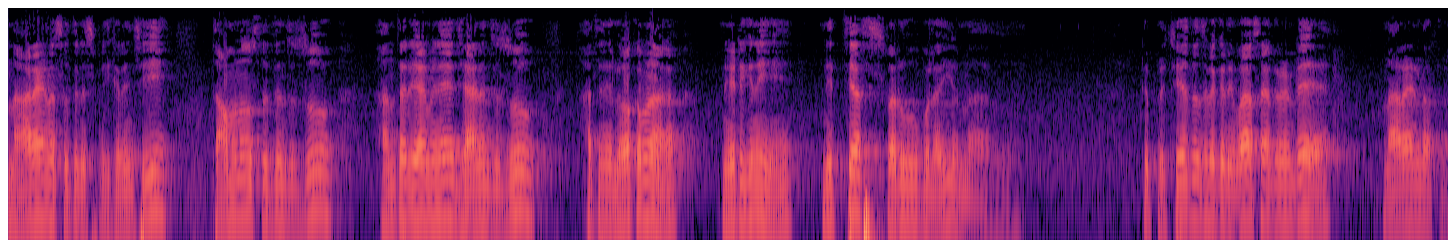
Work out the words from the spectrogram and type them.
నారాయణ స్థుతిని స్వీకరించి తామును స్థుతించుచు అంతర్యామినే ధ్యానించుచు అతని లోకమున నేటికిని నిత్య స్వరూపులై ఉన్నారు. అంటే నివాసం ఎక్కడంటే నారాయణ లోకమే.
